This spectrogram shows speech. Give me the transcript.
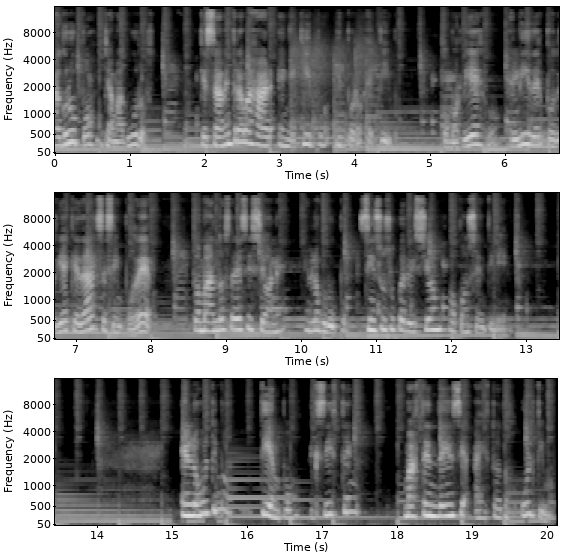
a grupos ya maduros que saben trabajar en equipo y por objetivo. Como riesgo, el líder podría quedarse sin poder, tomándose decisiones en los grupos sin su supervisión o consentimiento. En los últimos tiempos existen más tendencia a estos dos últimos,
